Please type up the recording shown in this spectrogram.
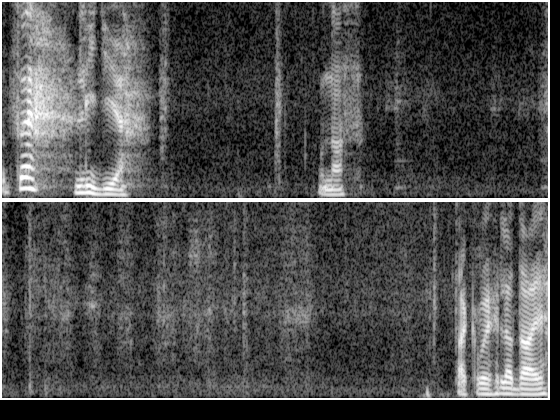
Оце Лідія у нас. Так виглядає.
